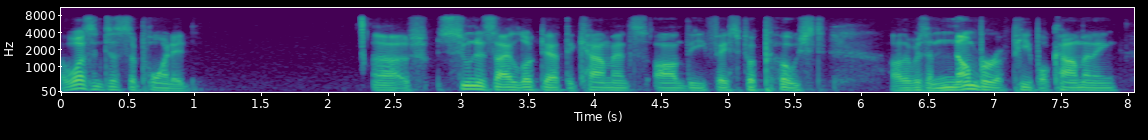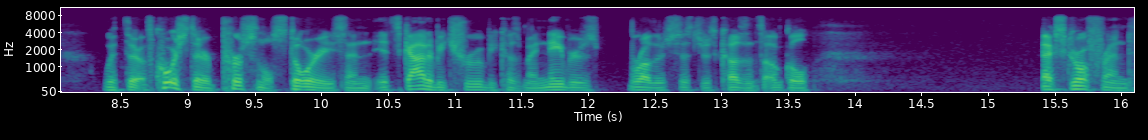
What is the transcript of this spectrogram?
I wasn't disappointed. Uh, as soon as I looked at the comments on the Facebook post, uh, there was a number of people commenting with their, of course, their personal stories, and it's got to be true because my neighbors, brother, sisters, cousins, uncle, ex-girlfriend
